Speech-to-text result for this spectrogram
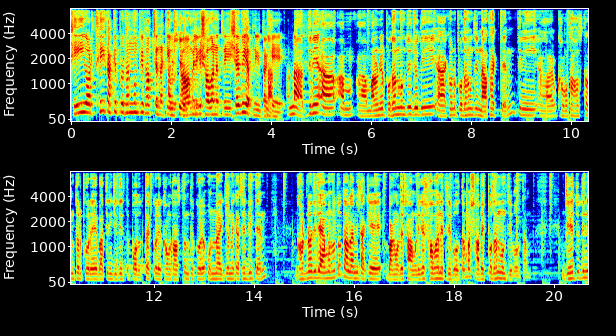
সেই অর্থেই তাকে প্রধানমন্ত্রী ভাবছেন নাকি আওয়ামী লীগের সভানেত্রী হিসেবেই আপনি তাকে না, তিনি মাননীয় প্রধানমন্ত্রী যদি এখনও প্রধানমন্ত্রী না থাকতেন তিনি ক্ষমতা হস্তান্তর করে বা তিনি যদি পদত্যাগ করে ক্ষমতা হস্তান্তর করে অন্য একজনের কাছে দিতেন ঘটনা যদি এমন হতো তাহলে আমি তাকে বাংলাদেশ আওয়ামী লীগের সভানেত্রী বলতাম বা সাবেক প্রধানমন্ত্রী বলতাম। যেহেতু তিনি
